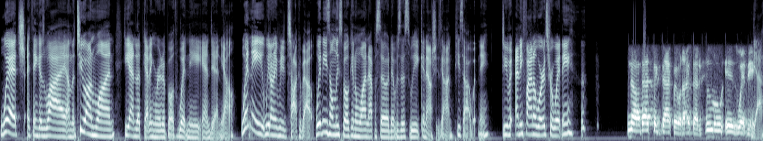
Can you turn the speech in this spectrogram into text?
which I think is why on the two on one, he ended up getting rid of both Whitney and Danielle. Whitney, we don't even need to talk about. Whitney's only spoken in one episode. It was this week, and now she's gone. Peace out, Whitney. Do you have any final words for Whitney? No, that's exactly what I said. Who is Whitney? Yeah.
